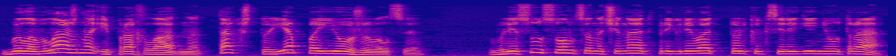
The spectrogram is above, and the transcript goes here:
Было влажно и прохладно, так что я поеживался. В лесу солнце начинает пригревать только к середине утра.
